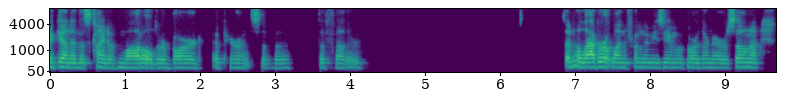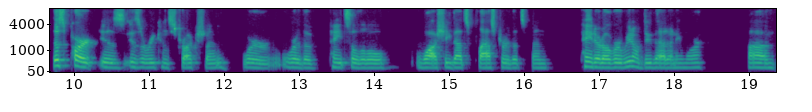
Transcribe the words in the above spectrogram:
again in this kind of mottled or barred appearance of the, the feather. It's an elaborate one from the Museum of Northern Arizona. This part is, is a reconstruction where, where the paint's a little washy. That's plaster that's been painted over. We don't do that anymore. Um,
